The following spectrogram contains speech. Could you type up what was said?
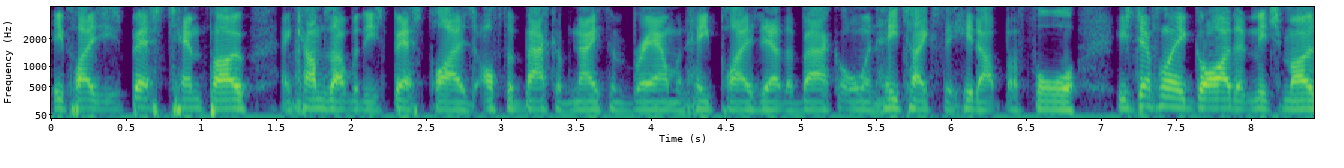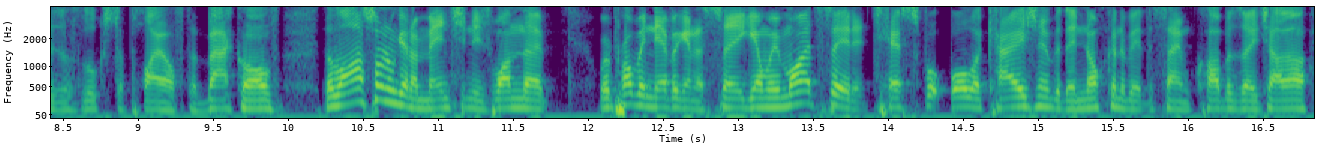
he plays his best tempo and comes up with his best plays off the back of Nathan Brown when he plays out the back or when he takes the hit up before. He's definitely a guy that Mitch Moses looks to play off the back of. The last one I'm going to mention is one that we're probably never going to see again. We might see it at test football occasionally, but they're not going to be at the same club as each other.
